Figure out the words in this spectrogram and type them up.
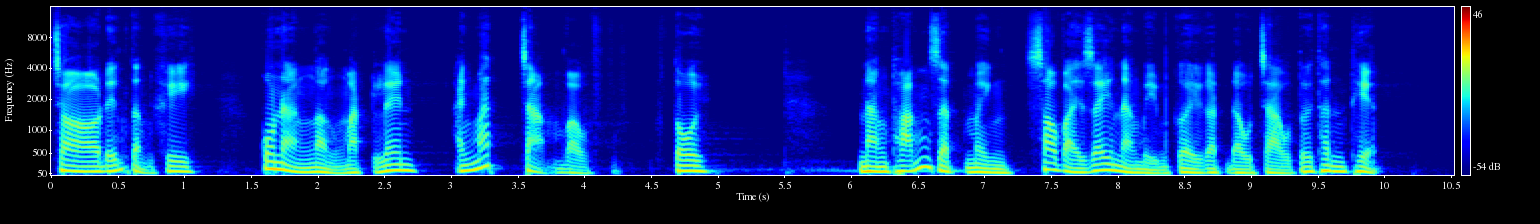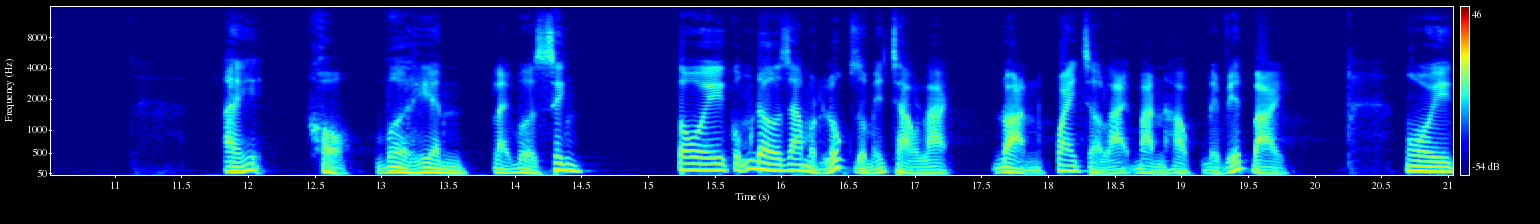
Cho đến tận khi Cô nàng ngẩng mặt lên Ánh mắt chạm vào tôi. Nàng thoáng giật mình, Sau vài giây nàng mỉm cười gật đầu chào tôi thân thiện. Ấy, khổ, vừa hiền, lại vừa xinh. Tôi cũng đơ ra một lúc rồi mới chào lại. Đoạn quay trở lại bàn học để viết bài. Ngồi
